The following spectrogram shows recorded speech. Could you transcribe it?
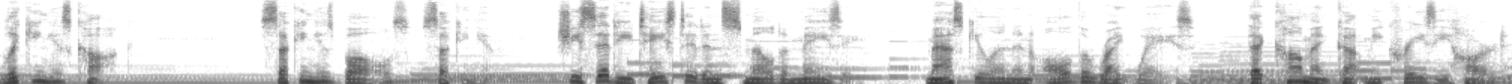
licking his cock, sucking his balls, sucking him. She said he tasted and smelled amazing, masculine in all the right ways. That comment got me crazy hard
